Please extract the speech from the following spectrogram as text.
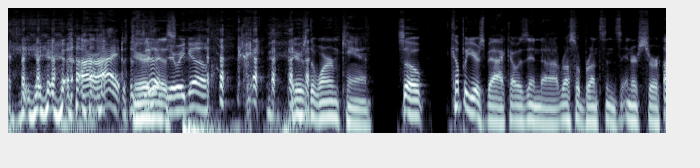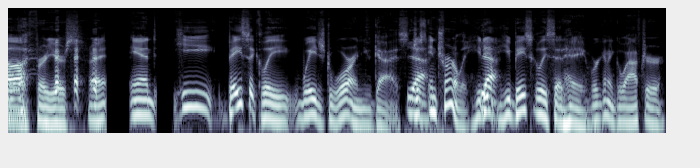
All right, let's Here do it is. Here we go. Here's the worm can. So, a couple years back, I was in uh, Russell Brunson's inner circle Oh. for years, right? And he basically waged war on you guys, Yeah. just internally. He Yeah. did, he basically said, "Hey, we're gonna go after."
